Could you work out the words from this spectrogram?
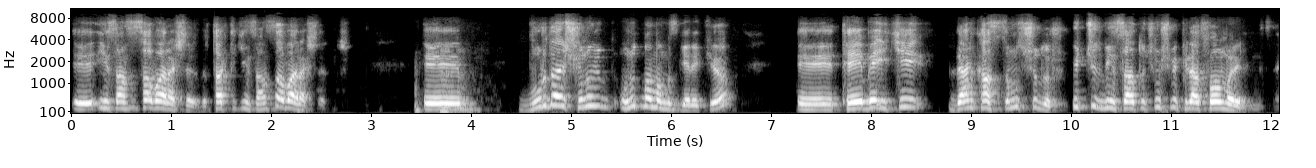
e, insansız hava araçlarıdır. Taktik insansız hava araçlarıdır. E, burada şunu unutmamamız gerekiyor. E, TB2'den kastımız şudur. 300 bin saat uçmuş bir platform var elimizde.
